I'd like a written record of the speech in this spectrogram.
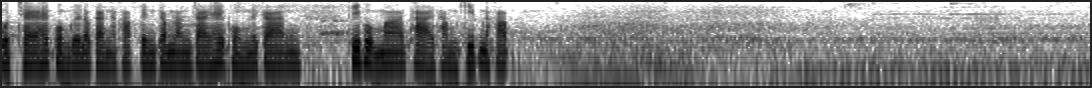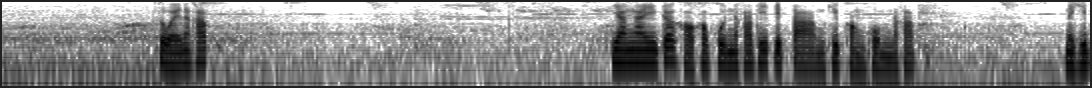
กดแชร์ให้ผมด้วยแล้วกันนะครับ เป็นกำลังใจให้ผมในการที่ผมมาถ่ายทำคลิปนะครับสวยนะครับ ยังไงก็ขอขอบคุณนะครับที่ติดตามคลิปของผมนะครับ ในคลิป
